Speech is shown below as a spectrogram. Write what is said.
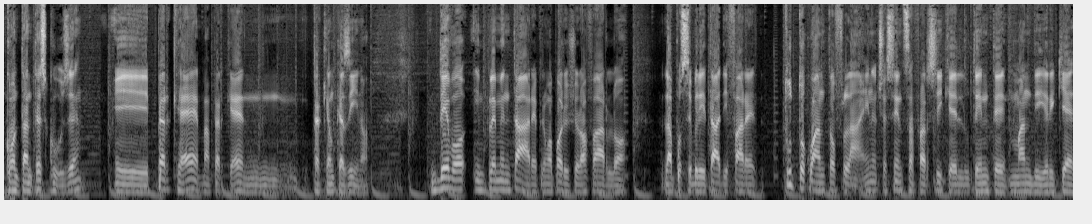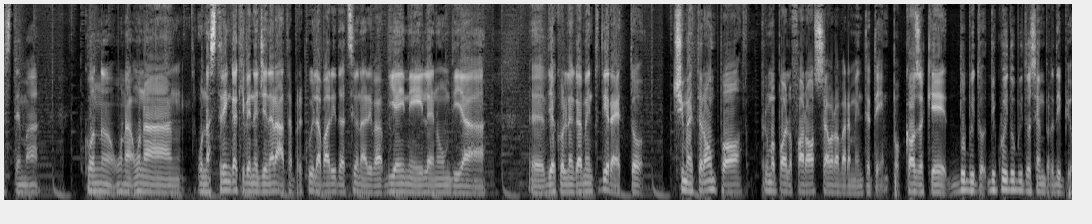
con tante scuse. E perché? Ma perché? Mm, perché è un casino. Devo implementare, prima o poi riuscirò a farlo, la possibilità di fare tutto quanto offline, cioè senza far sì che l'utente mandi richieste, ma con una, una, una stringa che viene generata, per cui la validazione arriva via email e non via, eh, via collegamento diretto. Ci metterò un po', prima o poi lo farò se avrò veramente tempo, cosa dubito, di cui dubito sempre di più.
